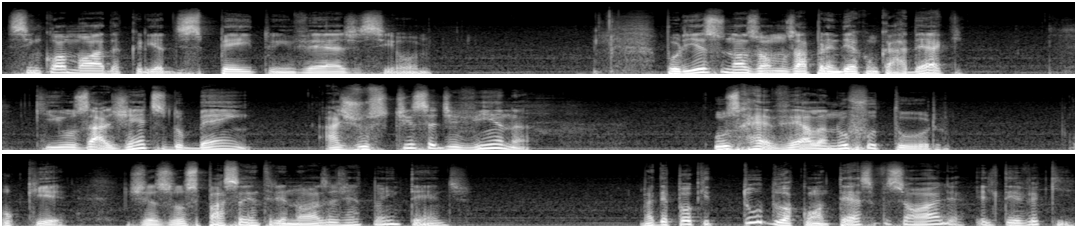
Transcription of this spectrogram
se incomoda, cria despeito, inveja, ciúme. Por isso, nós vamos aprender com Kardec que os agentes do bem, a justiça divina, os revela no futuro. O que? Jesus passa entre nós, a gente não entende. Mas depois que tudo acontece, você olha, ele teve aqui.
